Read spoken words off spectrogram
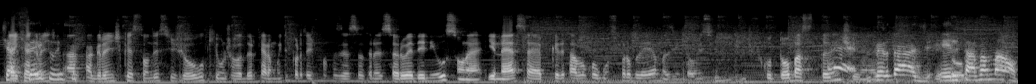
Tinha é que a grande, a, a grande, questão desse jogo, que um jogador que era muito importante para fazer essa transição era o Edenilson, né? E nessa época ele tava com alguns problemas, então isso dificultou bastante, é, né? Verdade, ele tava mal.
